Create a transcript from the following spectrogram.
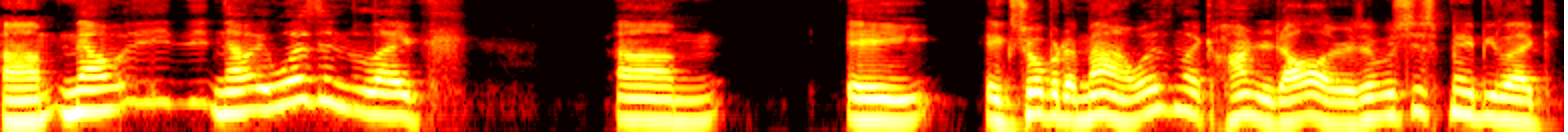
Um, now, now it wasn't like um, a exorbitant amount. It wasn't like hundred dollars. It was just maybe like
